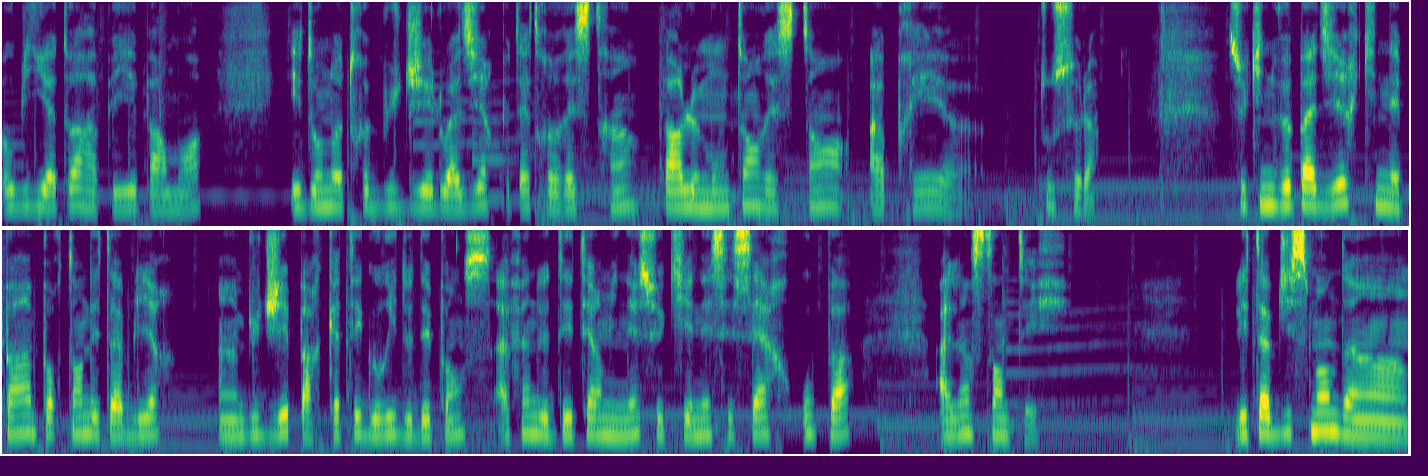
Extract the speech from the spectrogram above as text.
obligatoires à payer par mois et dont notre budget loisir peut être restreint par le montant restant après euh, tout cela. Ce qui ne veut pas dire qu'il n'est pas important d'établir un budget par catégorie de dépenses afin de déterminer ce qui est nécessaire ou pas à l'instant T. L'établissement d'un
